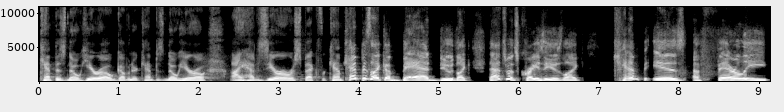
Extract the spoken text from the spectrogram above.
Kemp is no hero. Governor Kemp is no hero. I have zero respect for Kemp. Kemp is like a bad dude. Like that's what's crazy is like Kemp is a fairly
